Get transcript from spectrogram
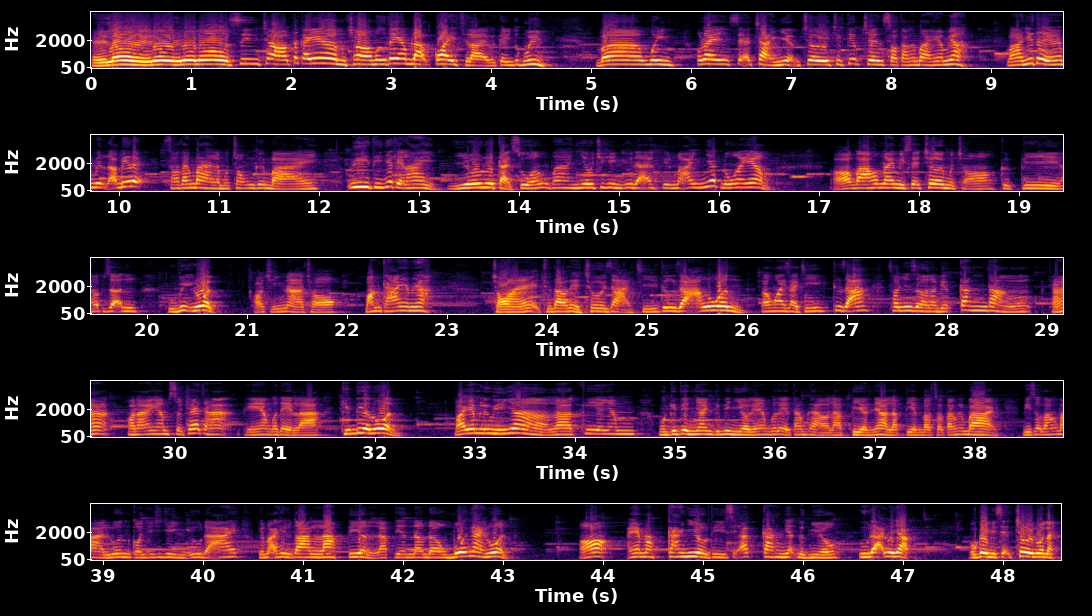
Hello, hello, hello, hello, xin chào tất cả anh em, chào mừng tất cả anh em đã quay trở lại với kênh của mình. Và mình hôm nay sẽ trải nghiệm chơi trực tiếp trên 6 tháng bài anh em nhá. Và như thế em đã biết đấy, 6 tháng bài là một trong những cái bài uy tín nhất hiện nay. Nhiều lượt tải xuống và nhiều chương trình ưu đãi khuyến mãi nhất đúng không anh em? Đó, và hôm nay mình sẽ chơi một trò cực kỳ hấp dẫn, thú vị luôn. Đó chính là trò bắn cá anh em nhá trò này ấy, chúng ta có thể chơi giải trí thư giãn luôn. Và ngoài giải trí thư giãn sau những giờ làm việc căng thẳng chẳng hạn hoặc là anh em stress chẳng hạn thì anh em có thể là kiếm tiền luôn. Và anh em lưu ý nhá là khi anh em muốn kiếm tiền nhanh kiếm tiền nhiều thì anh em có thể tham khảo lạp tiền nha lạp tiền vào 68 bài. Vì 68 bài luôn có những chương trình ưu đãi khuyến mãi khi chúng ta lạp tiền lạp tiền đầu đầu mỗi ngày luôn. Đó anh em lạp càng nhiều thì sẽ càng nhận được nhiều ưu đãi luôn nhá. Ok mình sẽ chơi luôn này.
